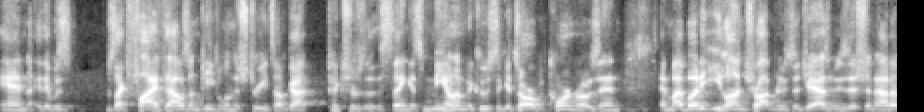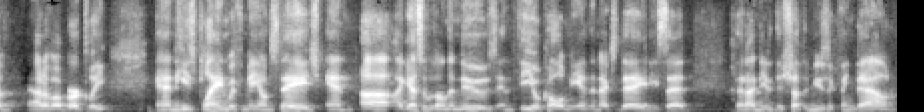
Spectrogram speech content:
and it was it was like 5,000 people in the streets. I've got pictures of this thing. It's me on an acoustic guitar with cornrows in, and my buddy Elan Trotman, who's a jazz musician out of out of uh, Berklee, and he's playing with me on stage. And uh, I guess it was on the news. And Theo called me in the next day, and he said that I needed to shut the music thing down.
